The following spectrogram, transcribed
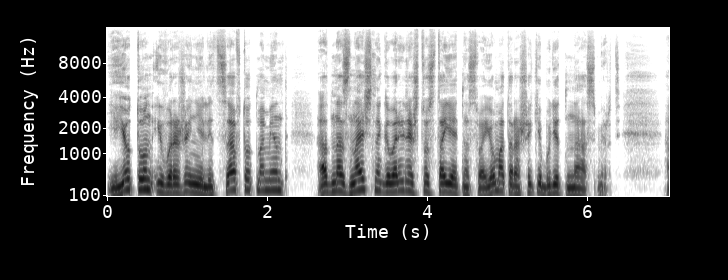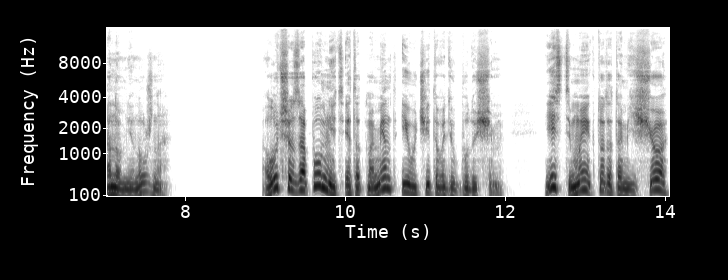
Ее тон и выражение лица в тот момент однозначно говорили, что стоять на своем Атарашике будет насмерть. Оно мне нужно? Лучше запомнить этот момент и учитывать в будущем. Есть мы, кто-то там еще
